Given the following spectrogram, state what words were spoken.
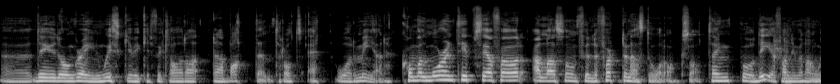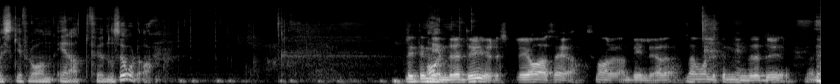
Eh, det är ju då en grain whisky vilket förklarar rabatten trots ett år mer. Conval Moran tipsar jag för alla som fyller 40 nästa år också. Tänk på det ifall ni vill ha en whisky från ert födelseår då. Lite mindre dyr skulle jag säga, snarare än billigare. Den var lite mindre dyr.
